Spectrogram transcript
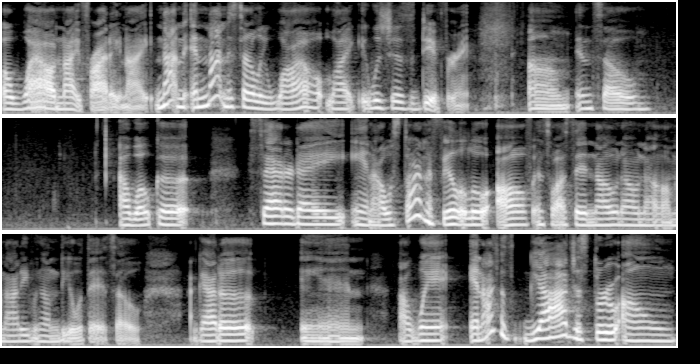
a wild night Friday night. Not and not necessarily wild, like it was just different. Um, and so I woke up Saturday and I was starting to feel a little off, and so I said, no, no, no, I'm not even gonna deal with that. So I got up and I went and I just yeah, I just threw on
